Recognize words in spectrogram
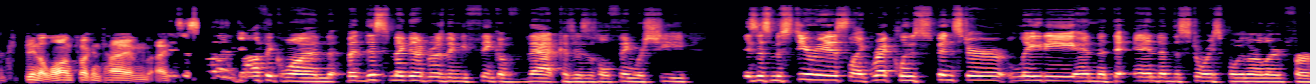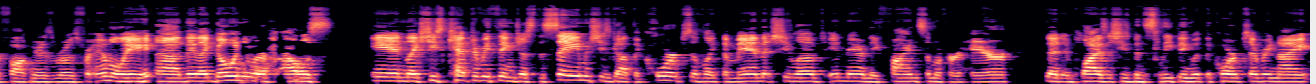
it's been a long fucking time I It's a Southern Gothic one, but this Magnetic Rose made me think of that because there's this whole thing where she is this mysterious, like recluse spinster lady, and at the end of the story, spoiler alert for Faulkner's Rose for Emily, uh, they like go into her house and like she's kept everything just the same, and she's got the corpse of like the man that she loved in there, and they find some of her hair that implies that she's been sleeping with the corpse every night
